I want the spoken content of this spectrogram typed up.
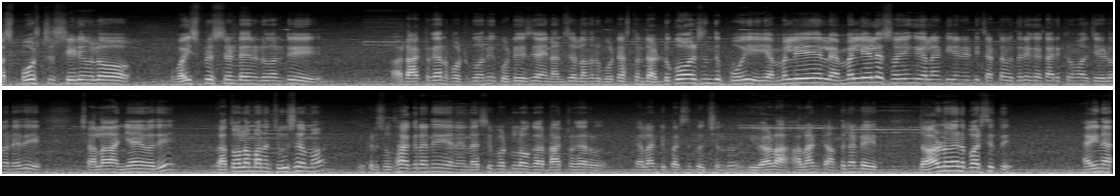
ఆ స్పోర్ట్స్ స్టేడియంలో వైస్ ప్రెసిడెంట్ అయినటువంటి ఆ డాక్టర్ గారిని పట్టుకొని కొట్టేసి ఆయన అనుచరులందరూ కొట్టేస్తుంటే అడ్డుకోవాల్సింది పోయి ఎమ్మెల్యేలు ఎమ్మెల్యేలే స్వయంగా ఎలాంటి ఏంటంటే చట్ట వ్యతిరేక కార్యక్రమాలు చేయడం అనేది చాలా అన్యాయం అది. గతంలో మనం చూసామో ఇక్కడ సుధాకర్ అని నర్సీపట్నంలో ఒక డాక్టర్ గారు ఎలాంటి పరిస్థితి వచ్చిందో ఈవేళ అలాంటి అంతకంటే దారుణమైన పరిస్థితి. అయినా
